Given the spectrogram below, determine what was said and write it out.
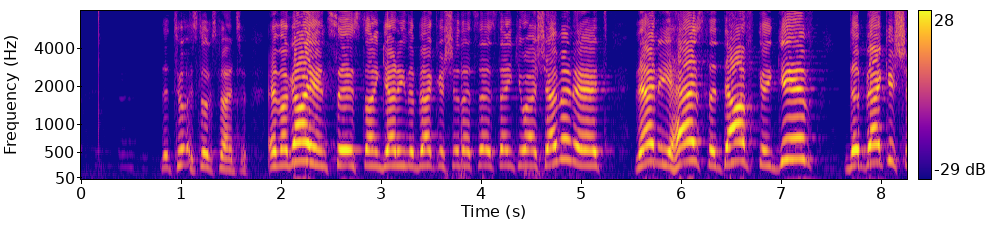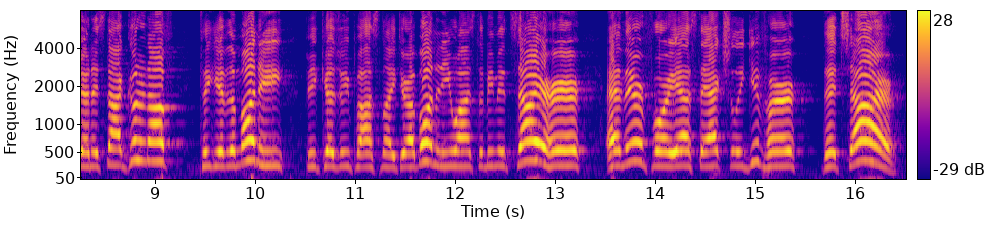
The it's too expensive. If a guy insists on getting the Bekisha that says thank you Hashem in it, then he has to dafka give the Bekisha, and it's not good enough to give the money because we pass night Rabban and he wants to be mitzayir her, and therefore he has to actually give her the tsar.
